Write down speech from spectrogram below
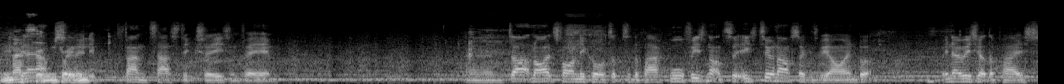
Massive absolutely improvement. fantastic season for him. Um, Dark Knight's finally caught up to the pack. Wolfie's not. He's two and a half seconds behind, but we know he's got the pace.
